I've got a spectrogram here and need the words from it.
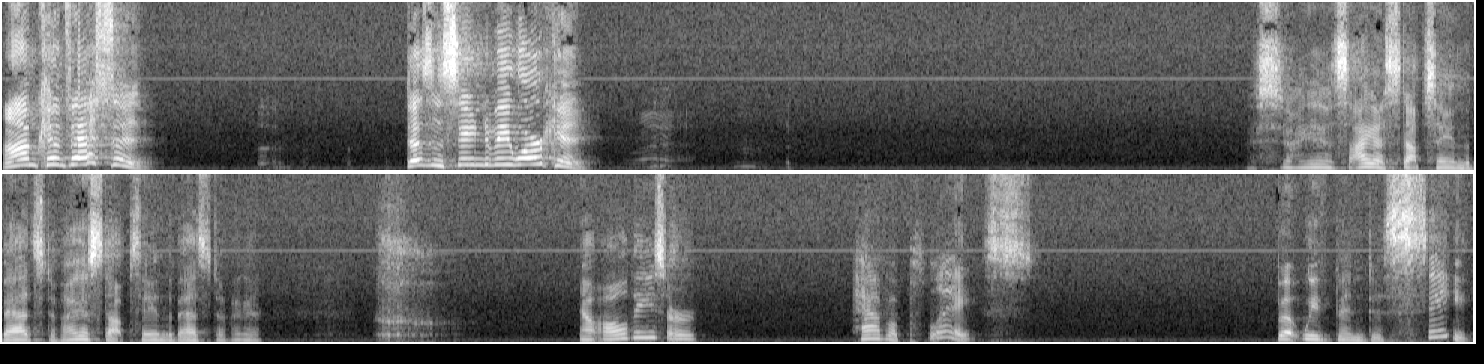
I'm confessing. Doesn't seem to be working. So yes, I gotta stop saying the bad stuff. I gotta stop saying the bad stuff. I got. Now all these are have a place, but we've been deceived.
